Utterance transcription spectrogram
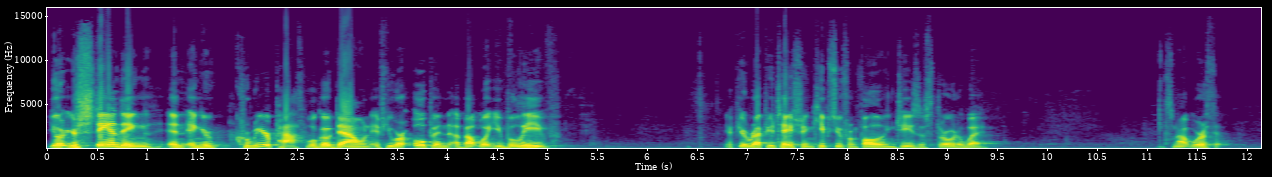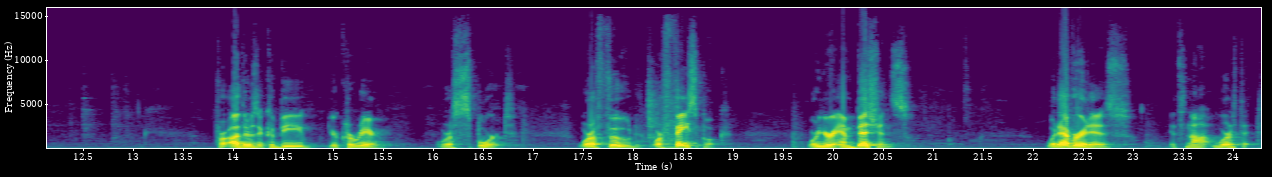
your, your standing in, in your career path will go down if you are open about what you believe. If your reputation keeps you from following Jesus, throw it away. It's not worth it. For others, it could be your career, or a sport, or a food, or Facebook, or your ambitions. Whatever it is, it's not worth it.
